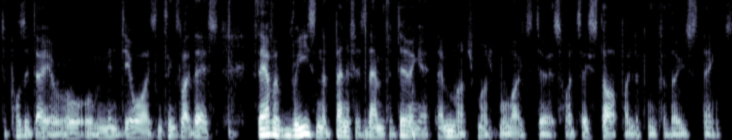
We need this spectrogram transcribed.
deposit data or, or, mint DOIs and things like this, if they have a reason that benefits them for doing it, they're much, much more likely to do it. So I'd say start by looking for those things.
